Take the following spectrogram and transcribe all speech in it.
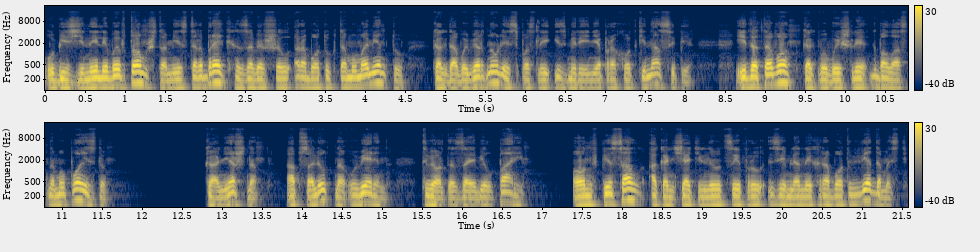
Убеждены ли вы в том, что мистер Брэк завершил работу к тому моменту, когда вы вернулись после измерения проходки насыпи, и до того, как вы вышли к балластному поезду». «Конечно, абсолютно уверен», — твердо заявил парень. Он вписал окончательную цифру земляных работ в ведомость.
